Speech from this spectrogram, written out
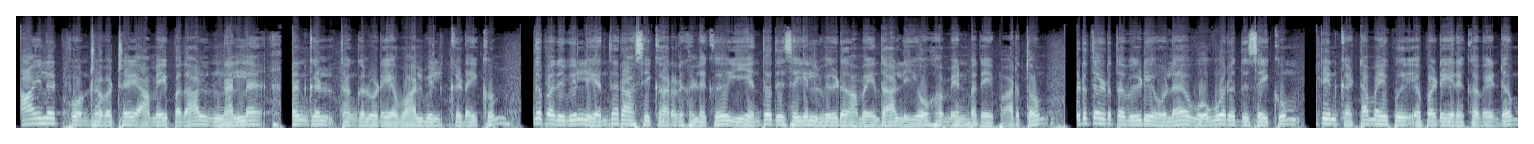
டாய்லெட் போன்றவற்றை அமைப்பதால் நல்ல பலன்கள் தங்களுடைய வாழ்வில் கிடைக்கும். இந்த பதிவில் எந்த ராசிக்காரர்களுக்கு எந்த திசையில் வீடு அமைந்தால் யோகம் என்பதை பார்த்தோம். அடுத்தடுத்த வீடியோவில் ஒவ்வொரு திசைக்கும் வீட்டின் கட்டமைப்பு எப்படி இருக்க வேண்டும்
